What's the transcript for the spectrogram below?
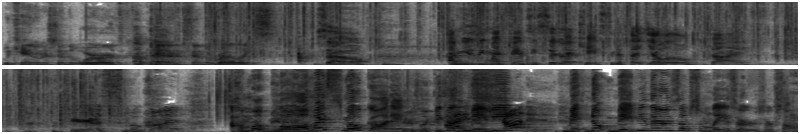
We can't understand the words. Okay. Can't understand the relics. So, I'm using my fancy cigarette case to get that yellow dye. So you're gonna smoke on it? I'm gonna Maybe blow all my smoke on it there's like because I maybe shot it. ma- no maybe there's um, some lasers or something.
